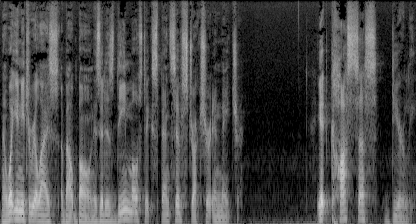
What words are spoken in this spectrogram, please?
Now, what you need to realize about bone is it is the most expensive structure in nature. It costs us dearly.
